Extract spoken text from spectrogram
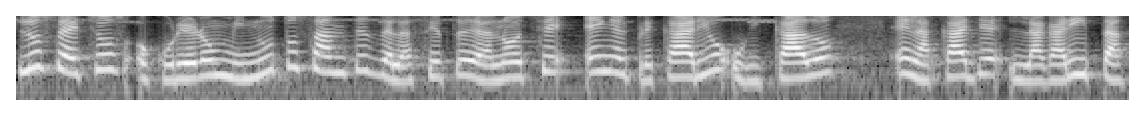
Los hechos ocurrieron minutos antes de las 7 de la noche en el precario ubicado en la calle La Garita.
